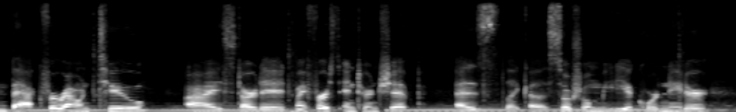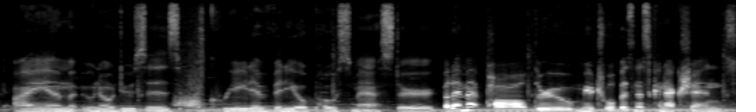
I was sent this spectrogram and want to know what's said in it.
back for round two. I started my first internship as like a social media coordinator. I am Uno Deuce's creative video postmaster. But I met Paul through mutual business connections.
